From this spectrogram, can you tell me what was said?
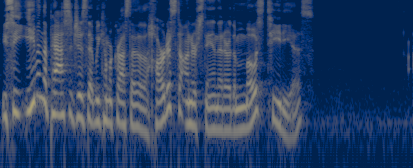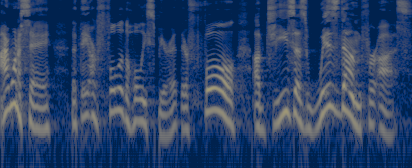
You see, even the passages that we come across that are the hardest to understand, that are the most tedious, I want to say that they are full of the Holy Spirit. They're full of Jesus' wisdom for us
